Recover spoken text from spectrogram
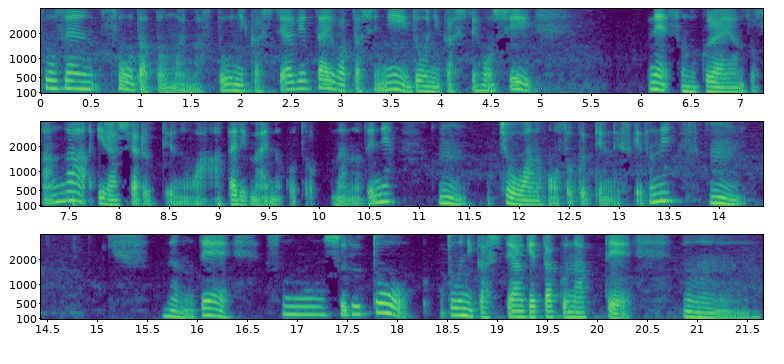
当然そうだと思います。どうにかしてあげたい私にどうにかしてほしい。ね、そのクライアントさんがいらっしゃるっていうのは当たり前のことなのでね。うん。調和の法則っていうんですけどね。うん。なので、そうすると、どうにかしてあげたくなって、うん、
